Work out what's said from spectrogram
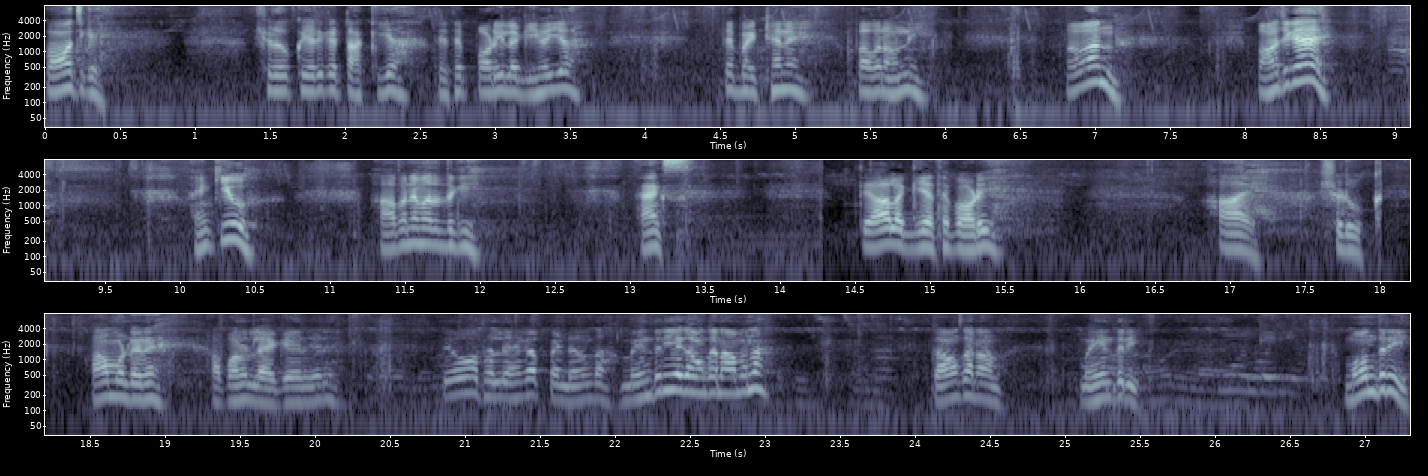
ਪਹੁੰਚ ਗਏ। ਛਿੜੁਕ ਜਿਹੜੀ ਕਿ ਟਾਕੀ ਆ ਤੇ ਇੱਥੇ ਪੌੜੀ ਲੱਗੀ ਹੋਈ ਆ ਤੇ ਬੈਠੇ ਨੇ ਪਵਨ ਹੁਣੀ। ਪਵਨ, ਪਹੁੰਚ ਗਏ? ਥੈਂਕ ਯੂ ਆਪਨੇ ਮਦਦ ਕੀ? ਥੈਂਕਸ ਤੇ ਆ ਲੱਗੀ ਇੱਥੇ ਪੌੜੀ। ਹਾਏ ਸ਼ੜੂਕ ਆ ਮੁੰਡੇ ਨੇ ਆਪਾਂ ਨੂੰ ਲੈ ਕੇ ਆਏ ਜਿਹੜੇ। ਤੇ ਉਹ ਥੱਲੇ ਹੈਗਾ ਪਿੰਡ ਇਹਨਾਂ ਦਾ। ਮਹਿੰਦਰੀ ਹੈ ਗਾਉਂ ਦਾ ਨਾਮ ਹੈ ਨਾ? ਗਾਉਂ ਦਾ ਨਾਮ। ਮਹਿੰਦਰੀ। ਮੋਂਦਰੀ।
